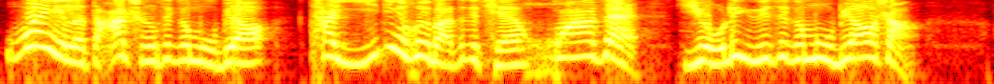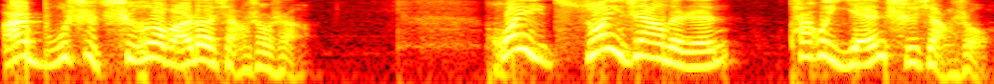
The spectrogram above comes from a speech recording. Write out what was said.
为了达成这个目标，他一定会把这个钱花在有利于这个目标上，而不是吃喝玩乐享受上。所以，所以这样的人他会延迟享受。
